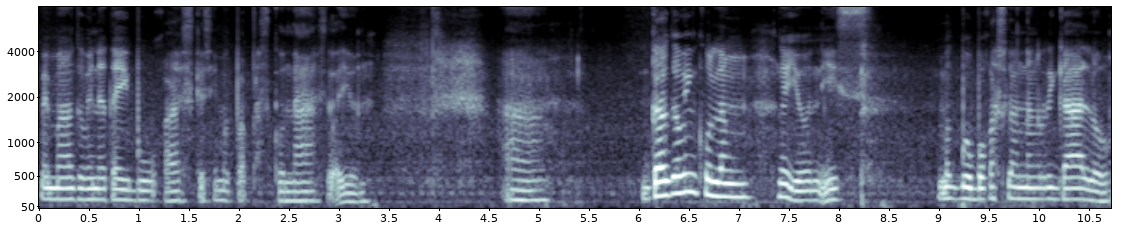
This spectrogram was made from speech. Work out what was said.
may mga gawin na tayo bukas kasi magpapasko na. So, ayun. Ah, gagawin ko lang ngayon is magbubukas lang ng regalo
